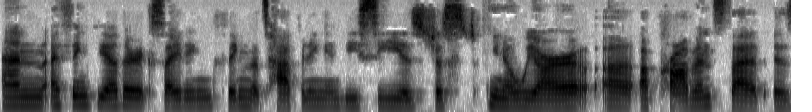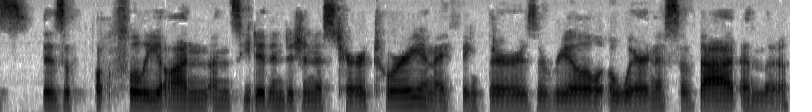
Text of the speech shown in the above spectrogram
and I think the other exciting thing that's happening in BC is just, you know, we are a, a province that is is fully on unceded Indigenous territory, and I think there is a real awareness of that and the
